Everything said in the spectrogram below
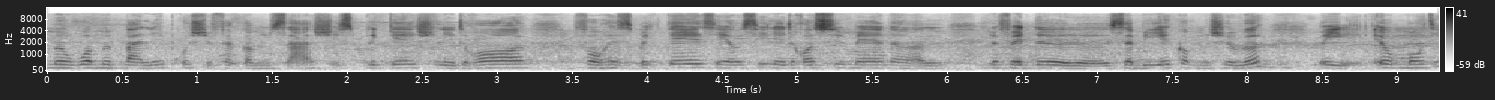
me voir me parler pourquoi je fais comme ça. J'expliquais sur les droits, il faut respecter, c'est aussi les droits humains, euh, le fait de s'habiller comme je veux. Mais ils m'ont dit,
